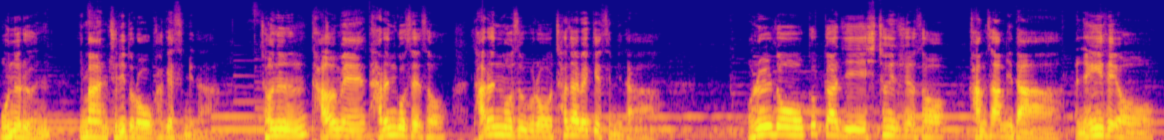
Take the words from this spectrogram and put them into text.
오늘은 이만 줄이도록 하겠습니다. 저는 다음에 다른 곳에서 다른 모습으로 찾아뵙겠습니다. 오늘도 끝까지 시청해 주셔서 감사합니다. 안녕히 계세요.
